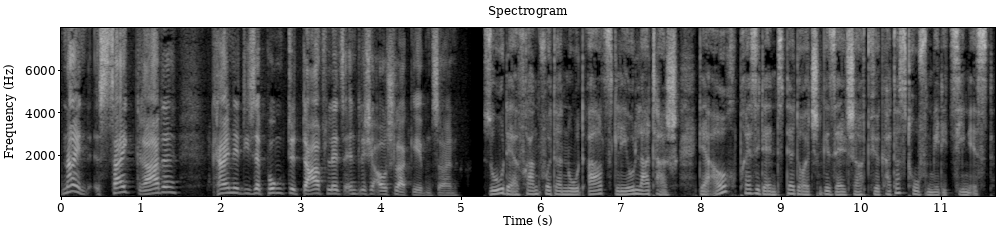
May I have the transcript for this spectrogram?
Nein, es zeigt gerade, keine dieser Punkte darf letztendlich ausschlaggebend sein. So der Frankfurter Notarzt Leo Latasch, der auch Präsident der Deutschen Gesellschaft für Katastrophenmedizin ist.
